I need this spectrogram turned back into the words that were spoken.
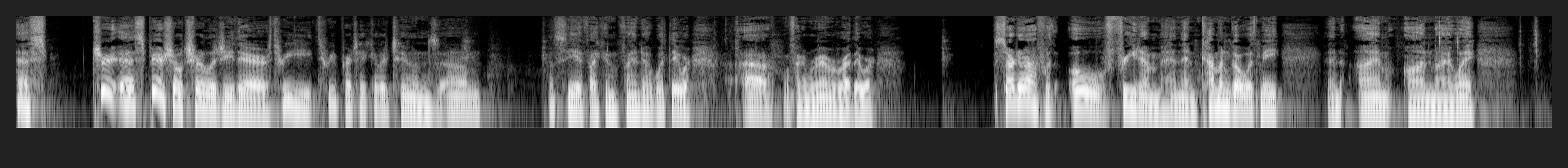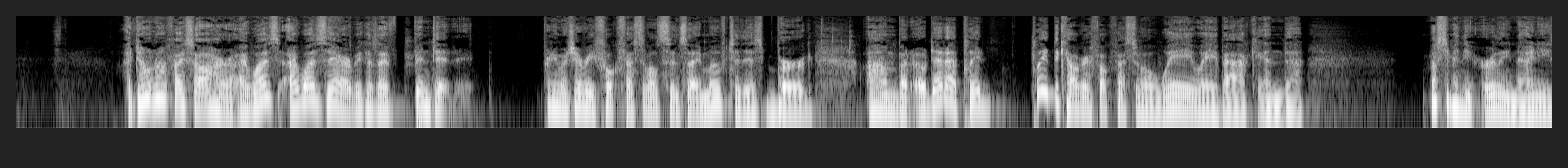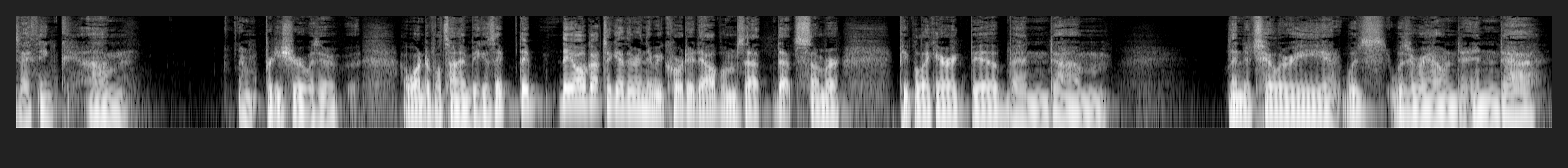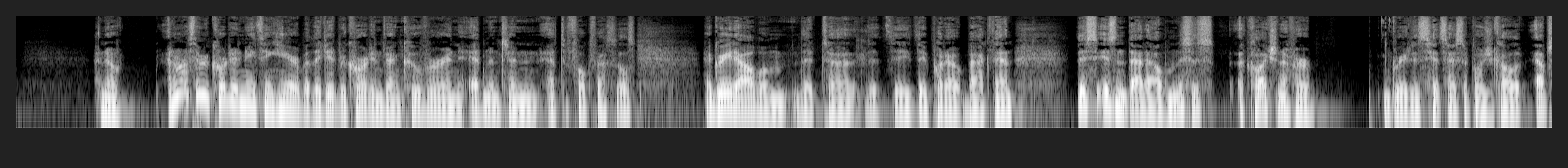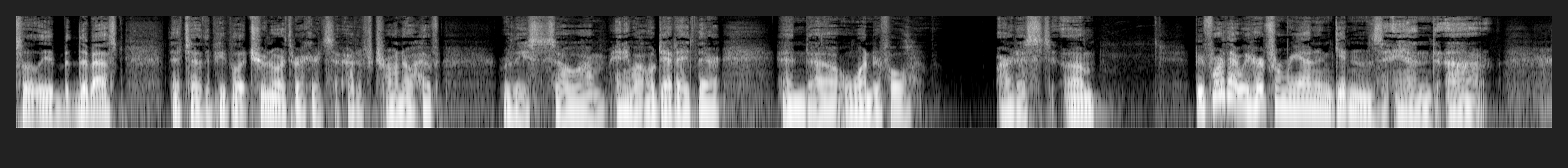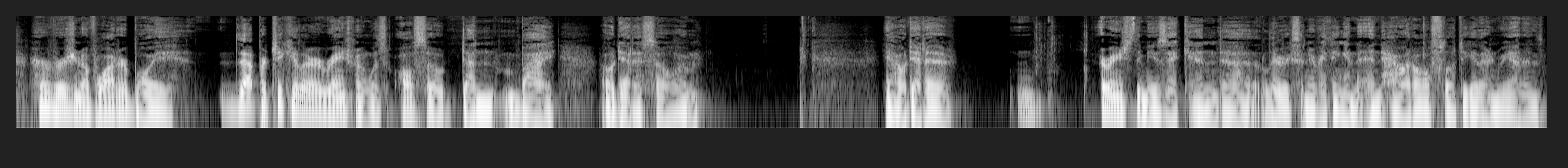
A, tr- a spiritual trilogy there. Three three particular tunes. Um, let's see if I can find out what they were. Uh, if I can remember what they were. Started off with "Oh Freedom" and then "Come and Go with Me," and "I'm on my way." I don't know if I saw her. I was I was there because I've been to pretty much every folk festival since I moved to this burg. Um, but Odetta played played the Calgary Folk Festival way way back, and uh, must have been the early '90s, I think. Um, I'm pretty sure it was a a wonderful time because they they they all got together and they recorded albums that that summer. People like Eric Bibb and um, Linda Tillery was was around, and uh, I know I don't know if they recorded anything here, but they did record in Vancouver and Edmonton at the folk festivals. A great album that uh, that they they put out back then. This isn't that album. This is a collection of her greatest hits, I suppose you call it. Absolutely the best that uh, the people at True North Records out of Toronto have released. So um, anyway, Odette there, and uh, wonderful artist. Um, before that, we heard from Rhiannon Giddens and uh, her version of Waterboy. That particular arrangement was also done by Odetta. So, um, yeah, Odetta arranged the music and uh, lyrics and everything, and, and how it all flowed together. And Rhiannon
